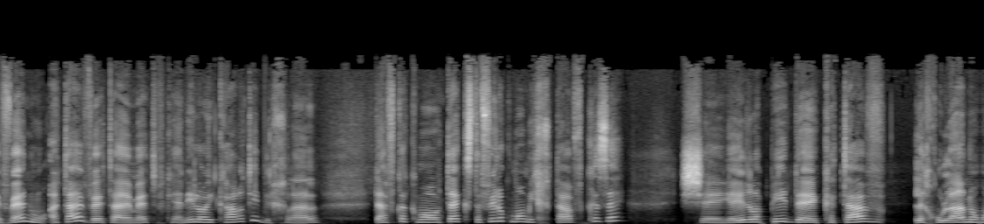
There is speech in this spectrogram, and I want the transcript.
הבאנו, אתה הבאת האמת, כי אני לא הכרתי בכלל, דווקא כמו טקסט, אפילו כמו מכתב כזה, שיאיר לפיד uh, כתב לכולנו,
